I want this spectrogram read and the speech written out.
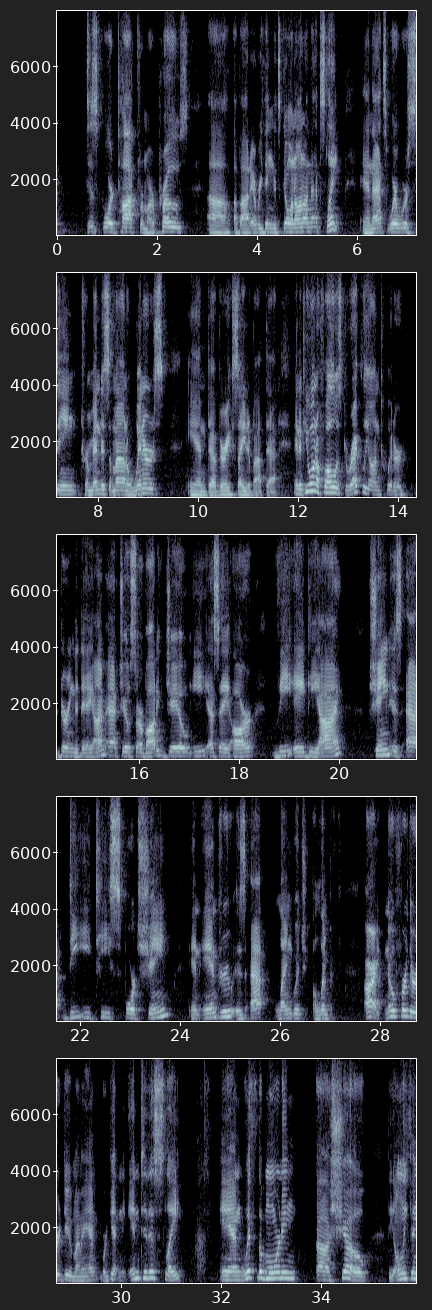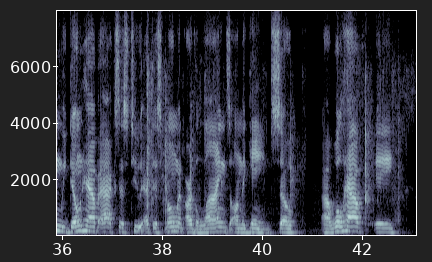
Discord talk from our pros uh, about everything that's going on on that slate. And that's where we're seeing tremendous amount of winners and uh, very excited about that. And if you want to follow us directly on Twitter during the day, I'm at Joe Sarvadi, J O E S A R V A D I. Shane is at DET Sports Shane, and Andrew is at Language Olympic. All right, no further ado, my man. We're getting into this slate. And with the morning uh, show, the only thing we don't have access to at this moment are the lines on the game. So uh, we'll have a,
